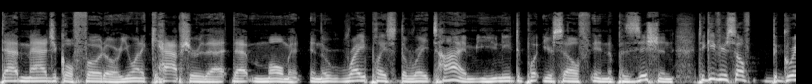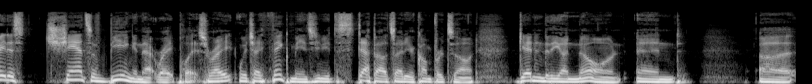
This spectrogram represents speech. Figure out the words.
that magical photo or you want to capture that that moment in the right place at the right time, you need to put yourself in a position to give yourself the greatest chance of being in that right place, right? Which I think means you need to step outside of your comfort zone, get into the unknown, and uh,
